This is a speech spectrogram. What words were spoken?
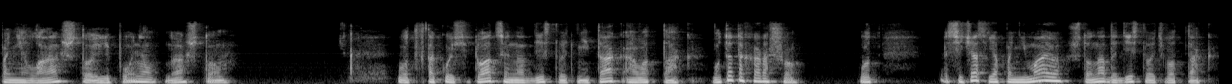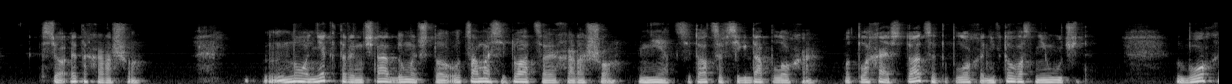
поняла, что или понял, да, что вот в такой ситуации надо действовать не так, а вот так. Вот это хорошо. Вот сейчас я понимаю, что надо действовать вот так. Все, это хорошо. Но некоторые начинают думать, что вот сама ситуация хорошо. Нет, ситуация всегда плохо. Вот плохая ситуация – это плохо, никто вас не учит. Бог,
